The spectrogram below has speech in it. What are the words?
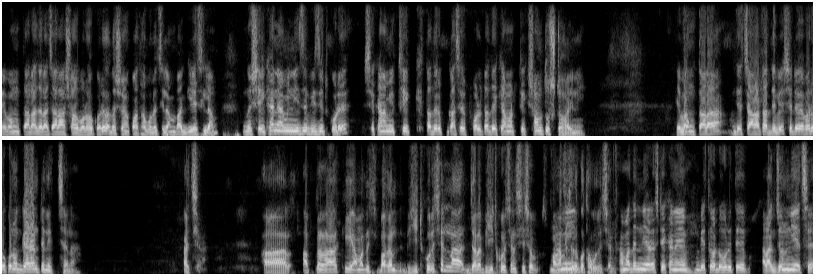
এবং তারা যারা চারা সরবরাহ করে তাদের সঙ্গে কথা বলেছিলাম বা গিয়েছিলাম। কিন্তু সেইখানে আমি নিজে ভিজিট করে সেখানে আমি ঠিক তাদের গাছের ফলটা দেখে আমার ঠিক সন্তুষ্ট হয়নি। এবং তারা যে চারাটা দেবে সেটা ব্যাপারেও কোনো গ্যারান্টি নিচ্ছে না। আচ্ছা। আর আপনারা কি আমাদের বাগান ভিজিট করেছেন না যারা ভিজিট করেছেন সেসব মানুষের আমি- সাথে কথা বলেছেন? আমাদের নিয়ারেস্ট এখানে বেথুয়া ডহরিতে আরেকজন নিয়েছে।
